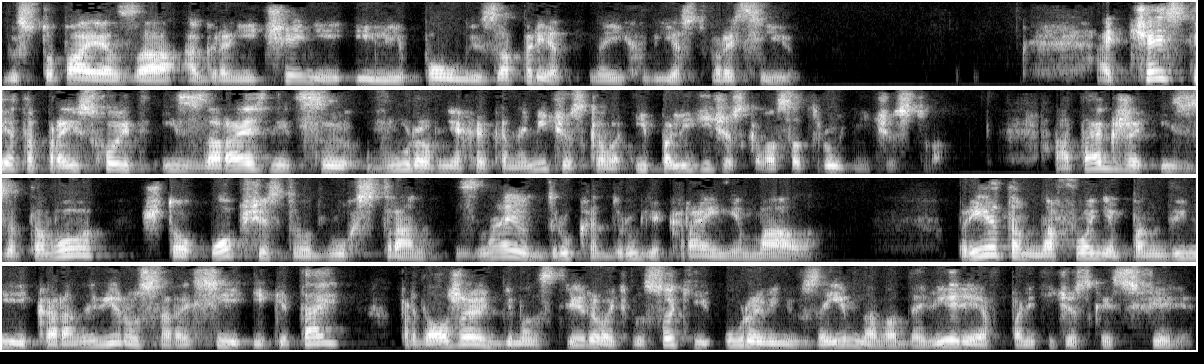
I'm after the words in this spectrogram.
выступая за ограничение или полный запрет на их въезд в Россию. Отчасти это происходит из-за разницы в уровнях экономического и политического сотрудничества, а также из-за того, что общества двух стран знают друг о друге крайне мало. При этом на фоне пандемии коронавируса Россия и Китай продолжают демонстрировать высокий уровень взаимного доверия в политической сфере,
